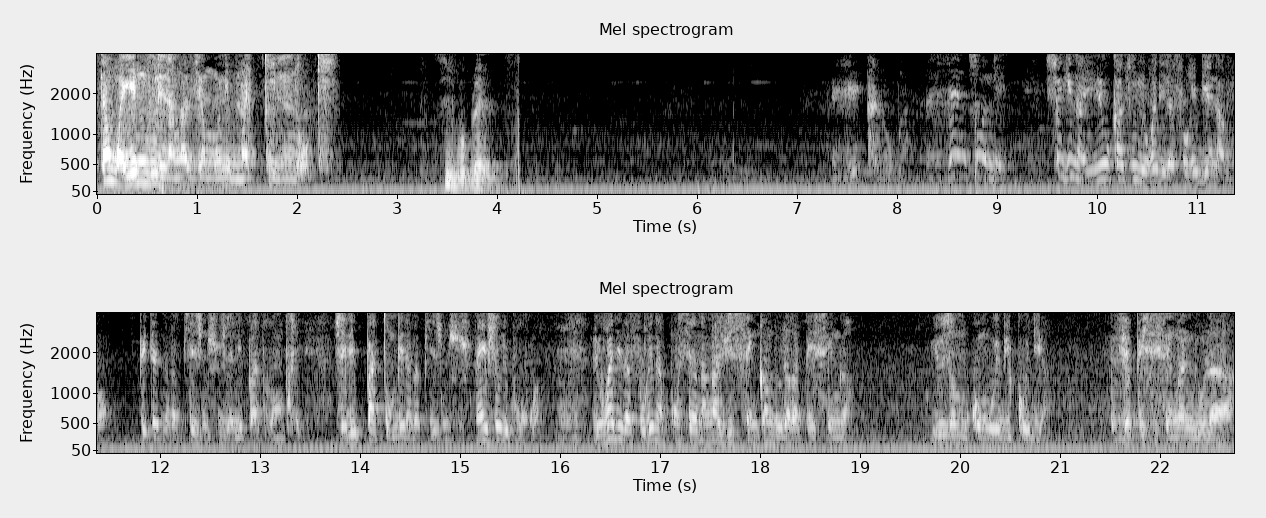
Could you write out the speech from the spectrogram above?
ntango aye ndule na nga via monime nakindoki s'il vous plaît. Vie aloba ventone. Soki nayokaki le roi de la forêt bien avant peut-être dans ma piège mosusu j'allais pas rentrer. J'allais pas tomber dans ma piège mosusu. Nayebi pourquoi? Le roi de la forêt na concert na nga juste 50 dollars apesi nga yo oza mokongo oyebi kodia. Vi apesi 50 dollars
